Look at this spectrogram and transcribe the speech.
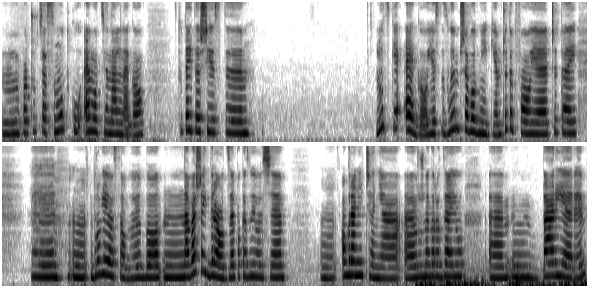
mm, poczucia smutku emocjonalnego. Tutaj też jest e, ludzkie ego, jest złym przewodnikiem, czy to twoje, czy tej e, mm, drugiej osoby, bo mm, na waszej drodze pokazują się ograniczenia, e, różnego rodzaju bariery,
